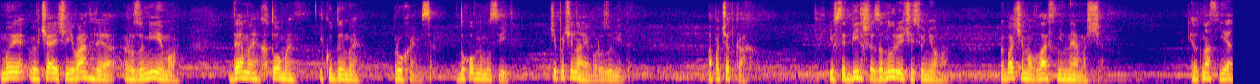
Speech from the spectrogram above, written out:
Ми, вивчаючи Євангелія, розуміємо, де ми, хто ми і куди ми рухаємося в духовному світі. Чи починаємо розуміти на початках. І все більше занурюючись у нього, ми бачимо власні немощі. І от у нас є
